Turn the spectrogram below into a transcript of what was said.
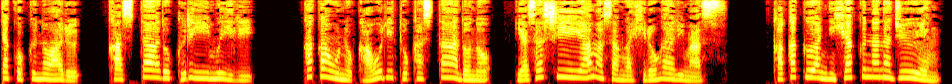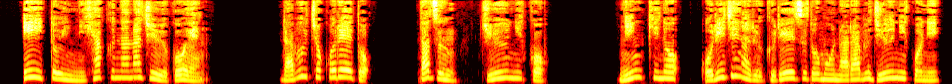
たコクのあるカスタードクリーム入り。カカオの香りとカスタードの優しい甘さが広がります。価格は270円、イートイン275円。ラブチョコレート、ダズン12個。人気のオリジナルグレーズドも並ぶ12個に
